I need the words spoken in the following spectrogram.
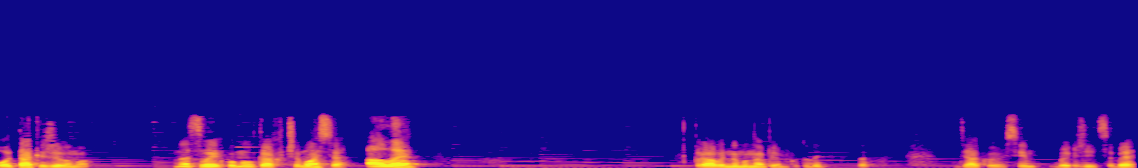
От так і живемо. На своїх помилках вчимося, але в правильному напрямку туди. Дякую всім, бережіть себе,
